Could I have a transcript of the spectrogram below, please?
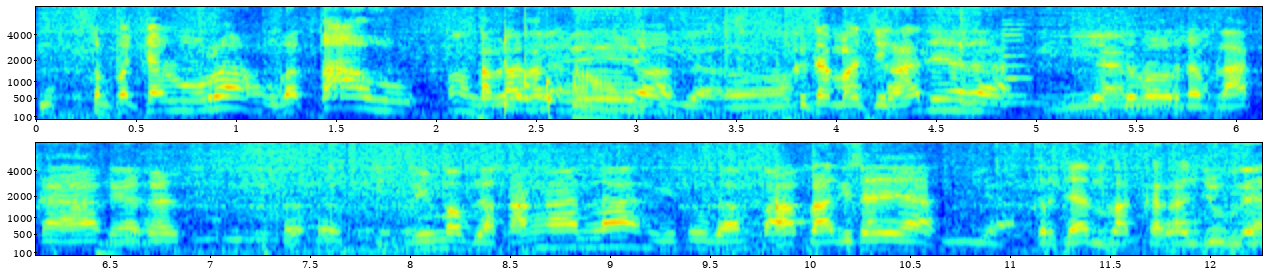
Tempatnya lurah nggak tahu. Oh, nggak Tapi tahu ya? iya. Oh, iya, oh. Kita mancing aja ya kak. Iya, Itu mah udah belakang ya kan. Heeh. Diterima belakangan lah, gitu gampang. Apalagi saya Iya. kerjaan belakangan juga.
